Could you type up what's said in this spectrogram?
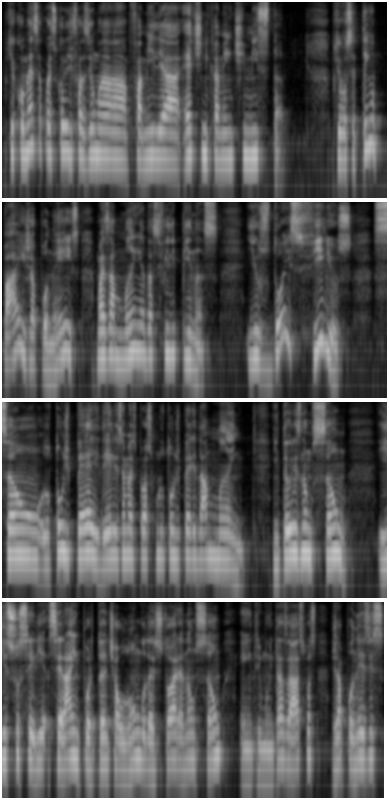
Porque começa com a escolha de fazer uma família etnicamente mista. Porque você tem o pai japonês, mas a mãe é das Filipinas. E os dois filhos são. O tom de pele deles é mais próximo do tom de pele da mãe. Então eles não são. E isso seria, será importante ao longo da história, não são, entre muitas aspas, japoneses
